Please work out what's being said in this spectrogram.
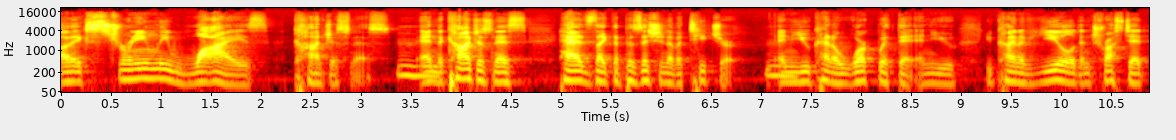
of extremely wise consciousness, mm-hmm. and the consciousness has like the position of a teacher. Hmm. And you kind of work with it, and you you kind of yield and trust it,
